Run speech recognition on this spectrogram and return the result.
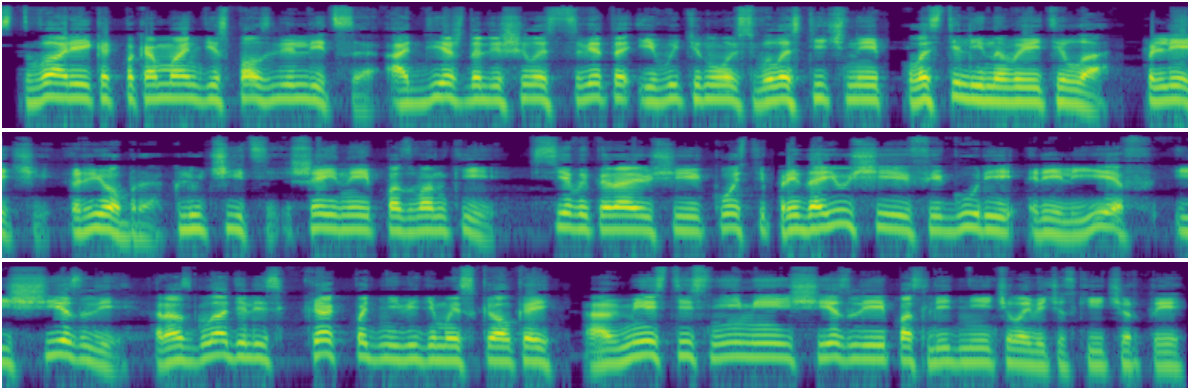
С тварей, как по команде, сползли лица, одежда лишилась цвета и вытянулась в эластичные пластилиновые тела. Плечи, ребра, ключицы, шейные позвонки, все выпирающие кости, придающие фигуре рельеф, исчезли, разгладились, как под невидимой скалкой, а вместе с ними исчезли и последние человеческие черты.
